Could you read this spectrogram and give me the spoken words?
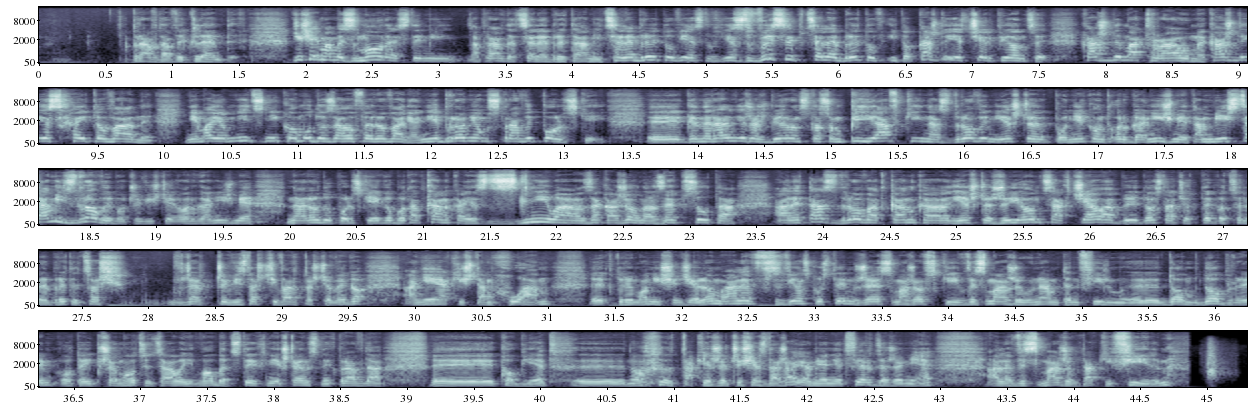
prawda, wyklętych. Dzisiaj mamy zmorę z tymi naprawdę celebrytami. Celebrytów jest, jest wysyp celebrytów i to każdy jest cierpiący, każdy ma traumę, każdy jest hejtowany, nie mają nic nikomu do zaoferowania, nie bronią sprawy polskiej. Yy, Generalnie rzecz biorąc, to są pijawki na zdrowym jeszcze poniekąd organizmie, tam miejscami zdrowym oczywiście organizmie narodu polskiego, bo ta tkanka jest zgniła, zakażona, zepsuta, ale ta zdrowa tkanka jeszcze żyjąca chciałaby dostać od tego celebryty coś w rzeczywistości wartościowego, a nie jakiś tam chłam, y, którym oni się dzielą, ale w związku z tym, że Smarzowski wysmażył nam ten film y, Dom Dobry o tej przemocy całej wobec tych nieszczęsnych, prawda, y, kobiet, no takie rzeczy się zdarzają, ja nie twierdzę, że nie, ale wysmażył taki film,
